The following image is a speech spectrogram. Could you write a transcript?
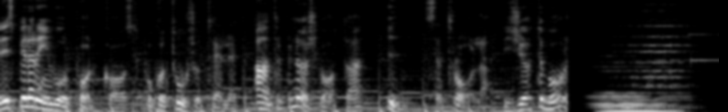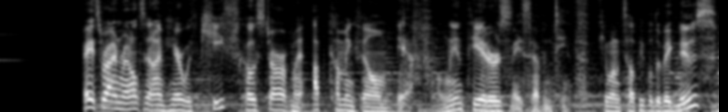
Vi spelar in vår podcast på kontorshotellet Entreprenörsgatan i centrala Göteborg. Hej, det är Ryan Reynolds, och jag är här med Keith, co star of my upcoming film, If, only in theaters, May 17th. Do you want to tell people the big news?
